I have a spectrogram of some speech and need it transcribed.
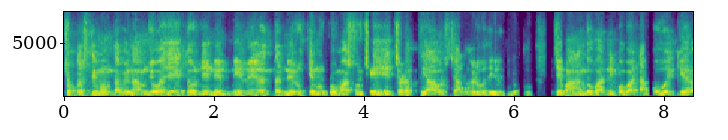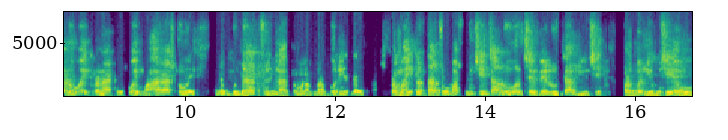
ચોક્કસથી મમતાબેન આમ જોવા જઈએ તો નિરનિરંતર નૈઋત્યનું ચોમાસું છે, એ ઝડપથી આ વર્ષે આગળ વધી રહ્યું હતું. જેમાં આંદોબાર, નિકોબાર ટાપુ હોય, કેરળ હોય, કર્ણાટક હોય, મહારાષ્ટ્ર હોય અને ગુજરાત સુધીના તમામ ભાગોની અંદર સમય કરતા ચોમાસું છે, ચાલુ વર્ષે વહેલું ચાલ્યું છે. પણ બન્યું છે એવું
